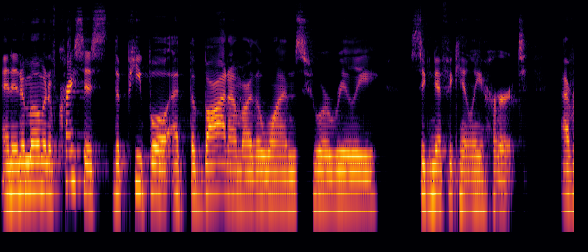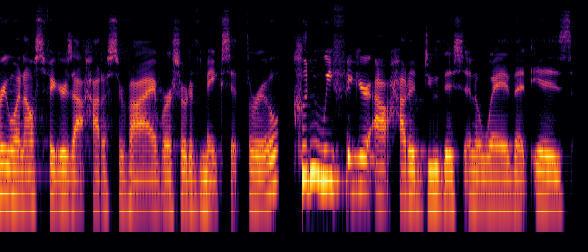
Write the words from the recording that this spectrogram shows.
And in a moment of crisis, the people at the bottom are the ones who are really significantly hurt. Everyone else figures out how to survive or sort of makes it through. Couldn't we figure out how to do this in a way that is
